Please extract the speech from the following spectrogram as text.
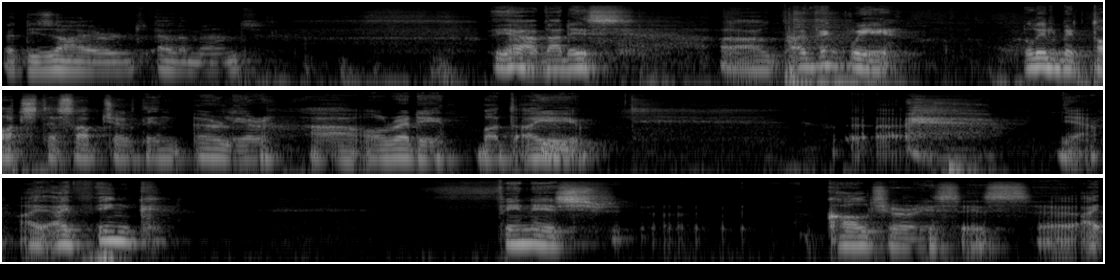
a desired element? Yeah, that is. Uh, I think we a little bit touched the subject in earlier uh, already, but I. Uh, yeah, I, I think Finnish culture is is uh, I.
